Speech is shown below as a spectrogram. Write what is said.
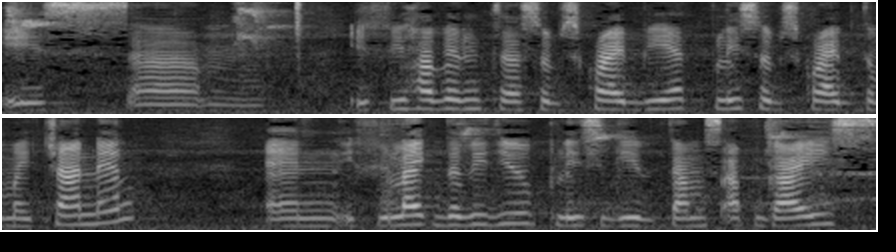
is um, If you haven't uh, subscribed yet, please subscribe to my channel. And if you like the video, please give thumbs up guys.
